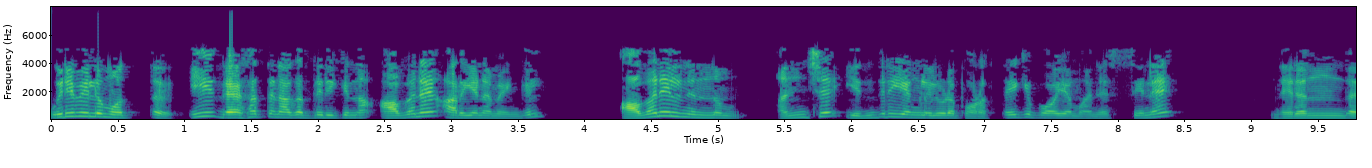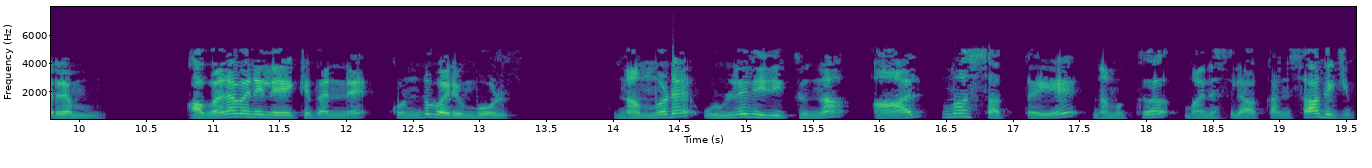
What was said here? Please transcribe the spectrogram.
ഉരുവിലുമൊത്ത് ഈ ദേഹത്തിനകത്തിരിക്കുന്ന അവനെ അറിയണമെങ്കിൽ അവനിൽ നിന്നും അഞ്ച് ഇന്ദ്രിയങ്ങളിലൂടെ പുറത്തേക്ക് പോയ മനസ്സിനെ നിരന്തരം അവനവനിലേക്ക് തന്നെ കൊണ്ടുവരുമ്പോൾ നമ്മുടെ ഉള്ളിലിരിക്കുന്ന ആത്മസത്തയെ നമുക്ക് മനസ്സിലാക്കാൻ സാധിക്കും.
